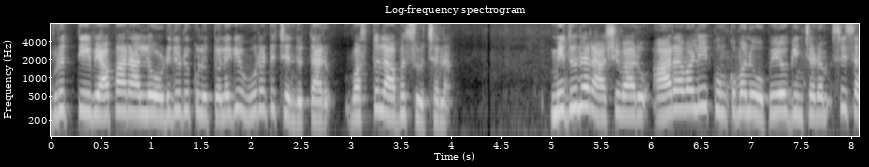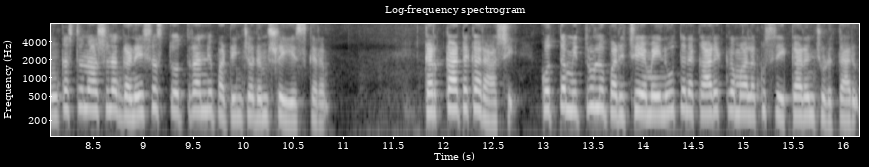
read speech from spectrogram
వృత్తి వ్యాపారాల్లో ఒడిదుడుకులు తొలగి ఊరట చెందుతారు. వస్తులాభ సూచన మిథున రాశివారు ఆరావళి కుంకుమను ఉపయోగించడం శ్రీ సంకష్టనాశన గణేశ స్తోత్రాన్ని పఠించడం శ్రేయస్కరం. కర్కాటక రాశి కొత్త మిత్రులు పరిచయమై నూతన కార్యక్రమాలకు శ్రీకారం చుడతారు.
